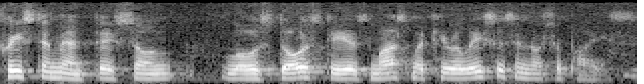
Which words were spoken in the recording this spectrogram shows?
Tristemente son los dos días más materialistas en nuestro país.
